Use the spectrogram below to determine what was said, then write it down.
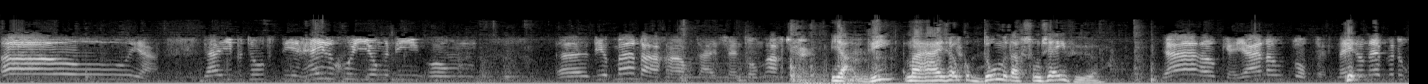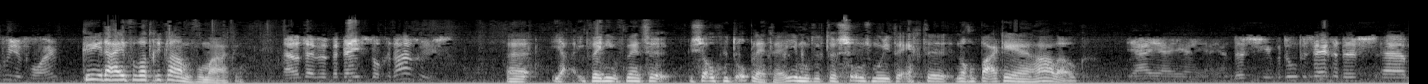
Oh, ja. Ja, je bedoelt die hele goede jongen die om... eh, die op maandagavond uitzendt om 8 uur. Ja, die. Maar hij is ook op donderdags om 7 uur. Ja, oké. Ja, dan klopt het. Nee, dan hebben we de goede voor. Kun je daar even wat reclame voor maken? Nou, dat hebben we bij deze toch gedaan, Guus. Eh, ja, ik weet niet of mensen zo goed opletten. Hè? Je moet het er, soms moet je het er echt eh, nog een paar keer herhalen ook. Ja, ja, ja, ja, ja. Dus je bedoelt te zeggen, dus ehm,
